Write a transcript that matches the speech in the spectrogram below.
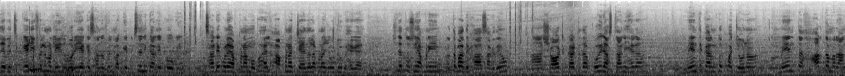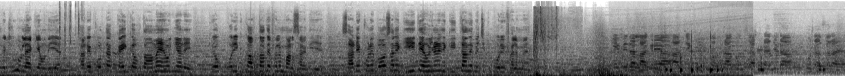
ਦੇ ਵਿੱਚ ਕਿਹੜੀ ਫਿਲਮ ਰਿਲੀਜ਼ ਹੋ ਰਹੀ ਹੈ ਕਿ ਸਾਨੂੰ ਫਿਲਮ ਅੱਗੇ ਪਿੱਛੇ ਨਹੀਂ ਕਰਨੀ ਪਊਗੀ। ਸਾਡੇ ਕੋਲੇ ਆਪਣਾ ਮੋਬਾਈਲ, ਆਪਣਾ ਚੈਨਲ, ਆਪਣਾ YouTube ਹੈਗਾ ਜਿੱਥੇ ਤੁਸੀਂ ਆਪਣੀ ਪ੍ਰਤਿਭਾ ਦਿਖਾ ਸਕਦੇ ਹੋ। ਸ਼ਾਰਟਕਟ ਦਾ ਕੋਈ ਰਸਤਾ ਨਹੀਂ ਹੈਗਾ। ਮਿਹਨਤ ਕਰਨ ਤੋਂ ਭੱਜੋ ਨਾ। ਮਿਹਨਤ ਹਰਦਮ ਰੰਗ ਜ਼ਰੂਰ ਲੈ ਕੇ ਆਉਂਦੀ ਹੈ। ਸਾਡੇ ਕੋਲ ਤਾਂ ਕਈ ਕਵਿਤਾਵਾਂ ਇਹੋ ਜਿਹੀਆਂ ਨੇ ਕਿ ਉਹ ਪੂਰੀ ਕਵਿਤਾ ਤੇ ਫਿਲਮ ਬਣ ਸਕਦੀ ਹੈ। ਸਾਡੇ ਕੋਲੇ ਬਹੁਤ ਸਾਰੇ ਗੀਤ ਇਹੋ ਜਿਹੇ ਨੇ, ਗੀਤਾਂ ਦੇ ਵਿੱਚ ਇੱਕ ਪੂਰੀ ਫਿਲਮ ਹੈ। ਕਿਵੇਂ ਦਾ ਲੱਗ ਰਿਹਾ ਅੱਜ ਇੱਕ ਵੱਖਰਾ ਕਨਸੈਪਟ ਹੈ ਜਿਹੜਾ ਉਹ ਨਜ਼ਰ ਆਇਆ?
